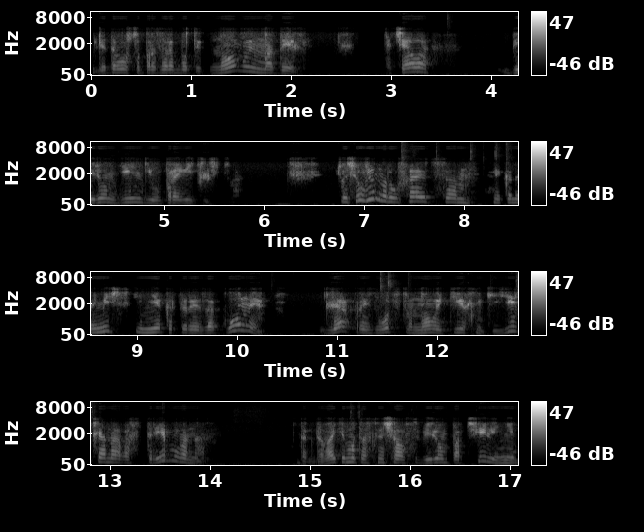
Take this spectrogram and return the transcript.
для того, чтобы разработать новую модель, сначала берем деньги у правительства? То есть уже нарушаются экономически некоторые законы для производства новой техники. Если она востребована, так давайте мы-то сначала соберем портфель и не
